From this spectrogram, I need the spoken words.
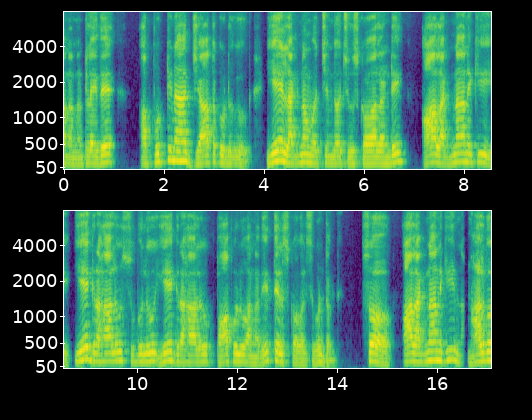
అని అన్నట్లయితే ఆ పుట్టిన జాతకుడు ఏ లగ్నం వచ్చిందో చూసుకోవాలండి. ఆ లగ్నానికి ఏ గ్రహాలు శుభులు ఏ గ్రహాలు పాపులు అన్నది తెలుసుకోవాల్సి ఉంటుంది. సో ఆ లగ్నానికి నాలుగో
